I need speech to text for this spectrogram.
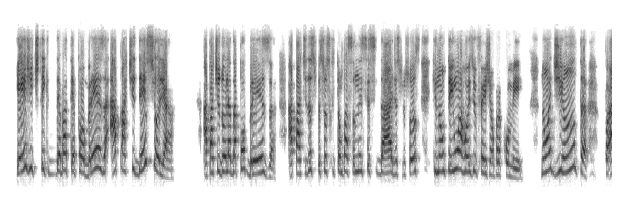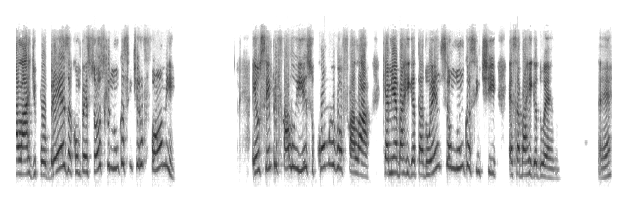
E aí a gente tem que debater pobreza a partir desse olhar. A partir do olhar da pobreza, a partir das pessoas que estão passando necessidade, as pessoas que não têm um arroz e o um feijão para comer. Não adianta falar de pobreza com pessoas que nunca sentiram fome. Eu sempre falo isso. Como eu vou falar que a minha barriga está doendo se eu nunca senti essa barriga doendo? Né?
